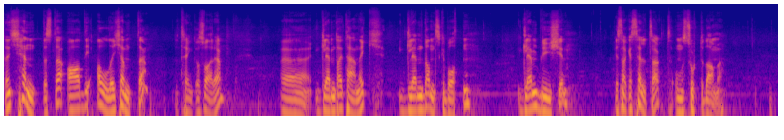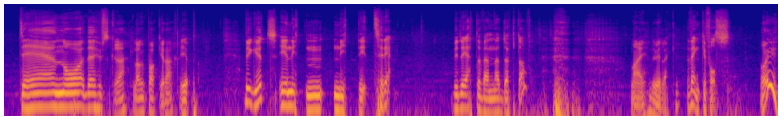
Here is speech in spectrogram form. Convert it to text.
Den kjenteste av de alle kjente Du trenger ikke å svare. Eh, glem Titanic. Glem danskebåten. Glem Blücher. Vi snakker selvsagt om Sorte dame. Det, nå, det husker jeg. Langt pakke der. Yep. Bygget i 1993. Vil du gjette hvem den er døpt av? Nei, det vil jeg ikke. Wenche Foss. Oi!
